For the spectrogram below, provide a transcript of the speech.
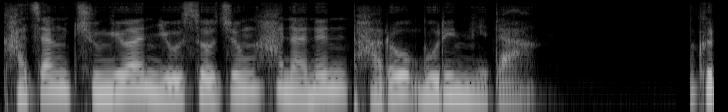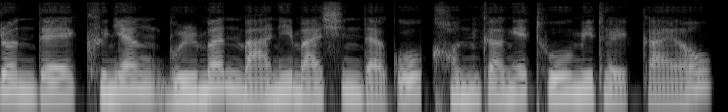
가장 중요한 요소 중 하나는 바로 물입니다. 그런데 그냥 물만 많이 마신다고 건강에 도움이 될까요?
